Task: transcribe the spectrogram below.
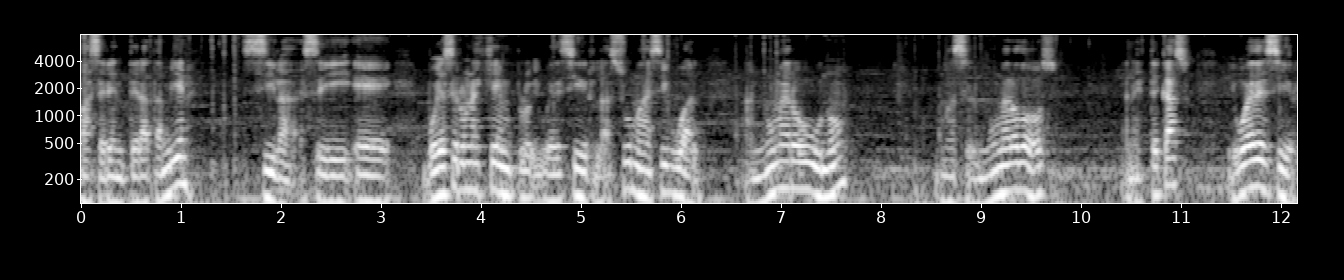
va a ser entera también. Si, la, si eh, voy a hacer un ejemplo y voy a decir la suma es igual al número 1 más el número 2, en este caso. Y voy a decir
